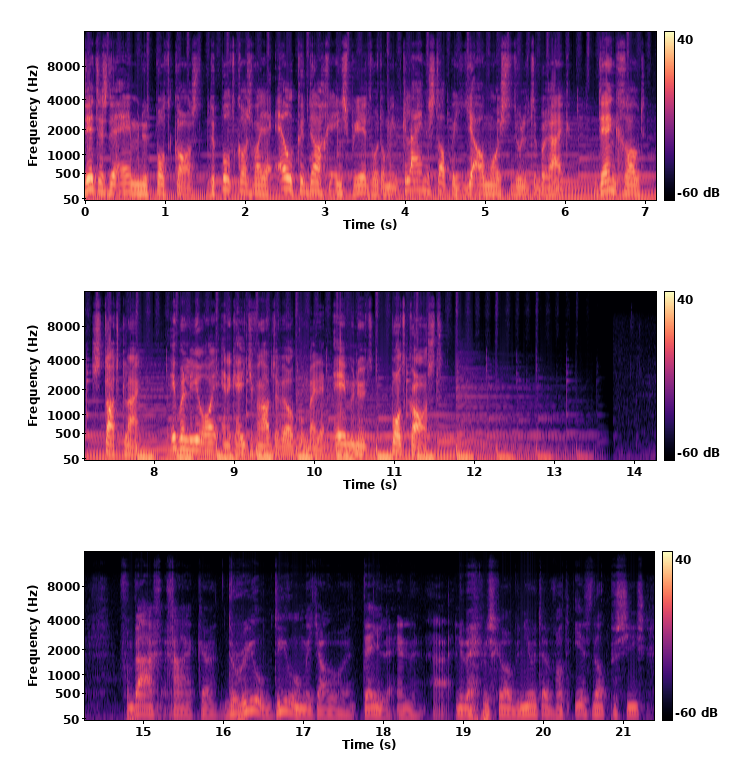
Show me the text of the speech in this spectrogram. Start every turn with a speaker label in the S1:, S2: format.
S1: Dit is de 1 Minuut Podcast. De podcast waar je elke dag geïnspireerd wordt om in kleine stappen jouw mooiste doelen te bereiken. Denk groot, start klein. Ik ben Leroy en ik heet je van harte welkom bij de 1 Minuut Podcast. Vandaag ga ik uh, de real deal met jou uh, delen. En uh, nu ben je misschien wel benieuwd, hè, wat is dat precies?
